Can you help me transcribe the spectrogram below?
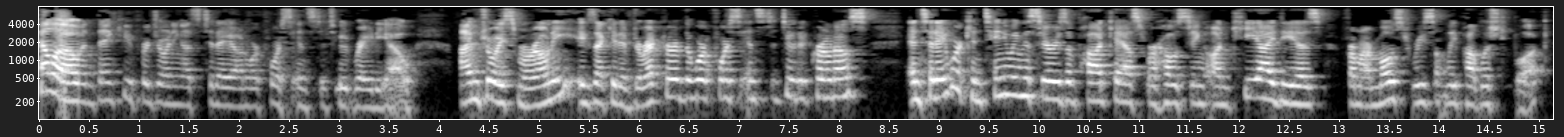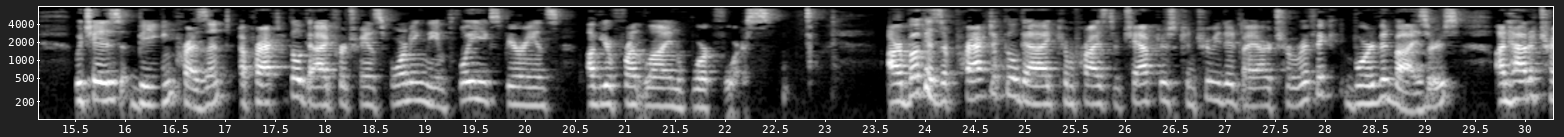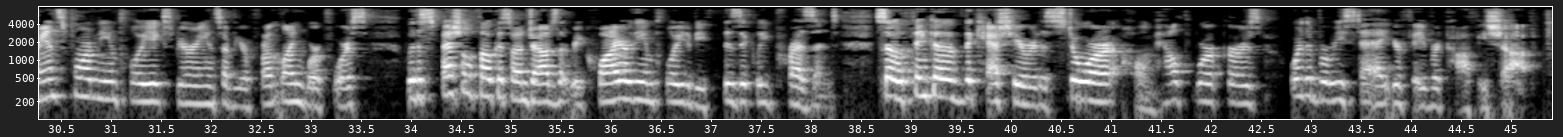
Hello, and thank you for joining us today on Workforce Institute Radio. I'm Joyce Maroney, Executive Director of the Workforce Institute at Kronos, and today we're continuing the series of podcasts we're hosting on key ideas from our most recently published book, which is Being Present, a practical guide for transforming the employee experience of your frontline workforce. Our book is a practical guide comprised of chapters contributed by our terrific board of advisors on how to transform the employee experience of your frontline workforce with a special focus on jobs that require the employee to be physically present. So think of the cashier at a store, home health workers, or the barista at your favorite coffee shop.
